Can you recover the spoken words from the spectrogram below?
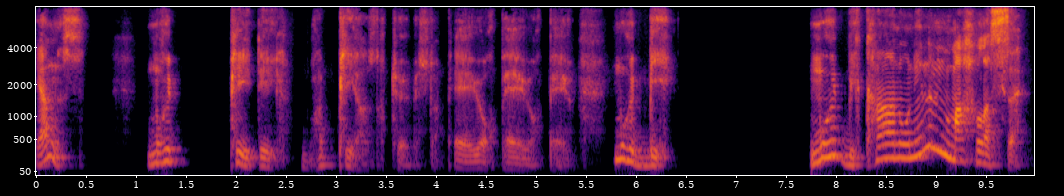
Yalnız muhibbi değil. Muhibbi yazdık tövbe estağfurullah. P yok, P yok, P yok. Muhibbi. Muhibbi Kanuni'nin mahlası.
